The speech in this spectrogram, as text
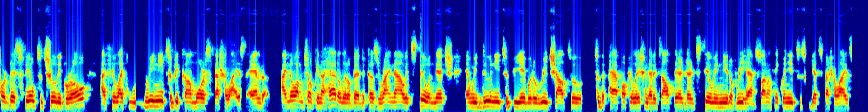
for this field to truly grow, I feel like we need to become more specialized. And I know I'm jumping ahead a little bit because right now it's still a niche and we do need to be able to reach out to to the pet population that it's out there that it's still in need of rehab. So I don't think we need to get specialized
